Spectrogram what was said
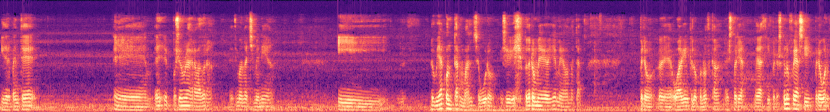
y de repente eh, eh, pusieron una grabadora encima de una chimenea y lo voy a contar mal, seguro. Y si Pedro me oye, me va a matar. Pero, eh, o alguien que lo conozca, la historia, me va a decir, pero es que no fue así. Pero bueno,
